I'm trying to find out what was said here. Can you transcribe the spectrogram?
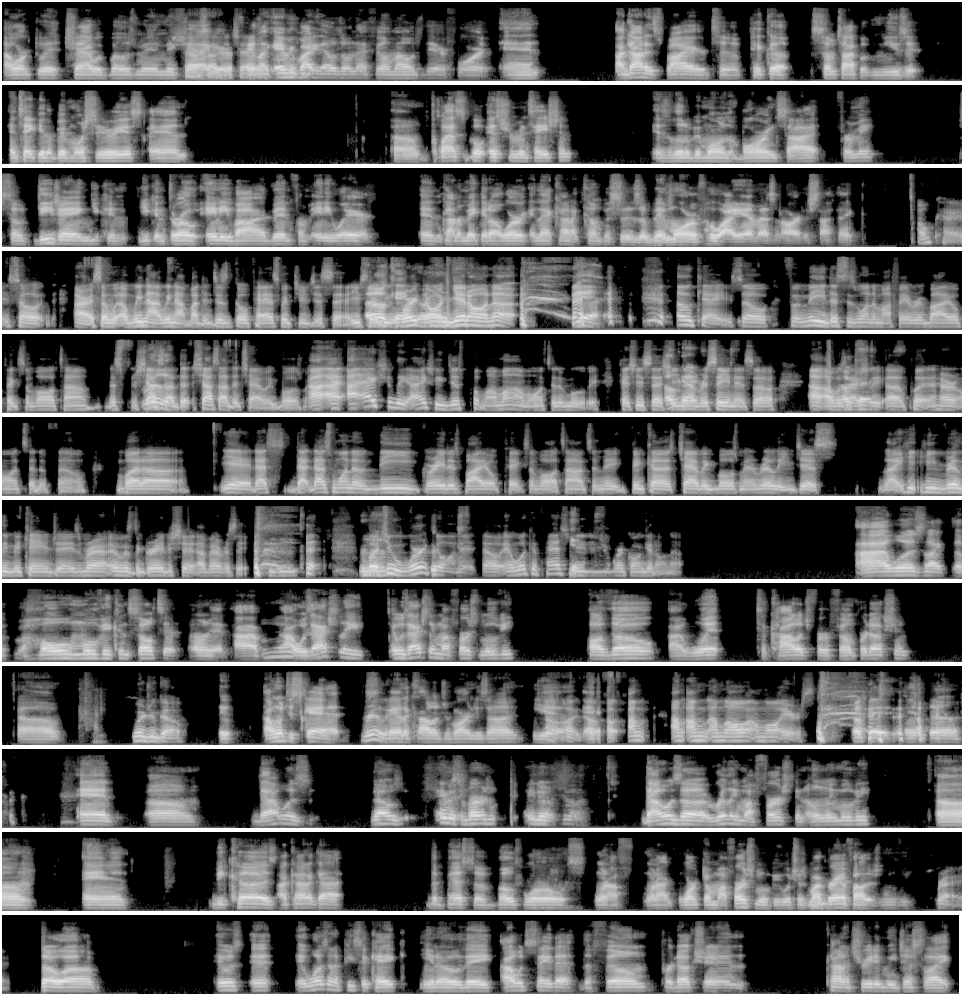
I worked with Chadwick Boseman, Mick Shouts Jagger, and like everybody that was on that film, I was there for it. And I got inspired to pick up some type of music and take it a bit more serious. And um, classical instrumentation is a little bit more on the boring side for me. So DJing, you can you can throw any vibe in from anywhere and kind of make it all work, and that kind of compasses a bit more of who I am as an artist. I think. Okay, so all right, so we're not we're not about to just go past what you just said. You said okay, you worked on Get On Up. yeah, okay, so for me, this is one of my favorite biopics of all time. This shouts really? out to shouts out to Chadwick Boseman. I, I, I actually I actually just put my mom onto the movie because she said she okay. never seen it, so I, I was okay. actually uh, putting her onto the film. But uh, yeah, that's that that's one of the greatest biopics of all time to me because Chadwick Boseman really just like he, he really became James Brown. It was the greatest shit I've ever seen. Mm-hmm. but mm-hmm. you worked on it though. In what capacity yeah. did you work on Get On Up? I was like the whole movie consultant on it. I I was actually it was actually my first movie, although I went to college for film production. Um, Where'd you go? It, I went to SCAD, really? Savannah College of Art and Design. Yeah, oh, oh, oh, I'm I'm I'm I'm all I'm all ears. okay, and uh, and um, that was that was hey Mr. Virgil, how you doing? That was uh really my first and only movie, um, and because I kind of got the best of both worlds when I when I worked on my first movie, which was my mm grandfather's movie. Right. So uh, it was it it wasn't a piece of cake. You know, they I would say that the film production kind of treated me just like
